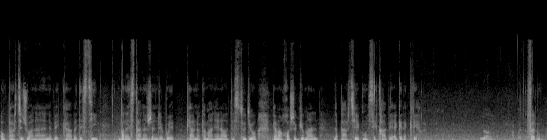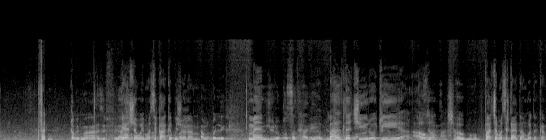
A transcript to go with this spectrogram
ئەو پارچە جوانانە نەبێت کا بە دەستی بەڕێستانە ژەنرێ بۆیە پیانەکەمان هێناوەتە ستودیۆ پێمان خۆشە گومان لە پارچەیەک مۆسیقا بێ ئەگەرەکرێ فەرمو فەرمو قبل ما اعزف باش اوي موسيقى كبجونا نقول لك من شنو قصه هذه باز لتشيروكي او بارشا موسيقى تنبودكم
